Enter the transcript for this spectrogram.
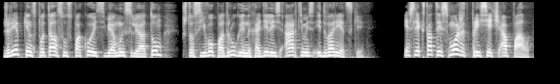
Жеребкинс пытался успокоить себя мыслью о том, что с его подругой находились Артемис и Дворецкий. «Если кто-то и сможет пресечь опал,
